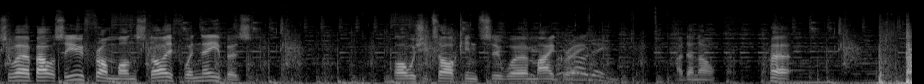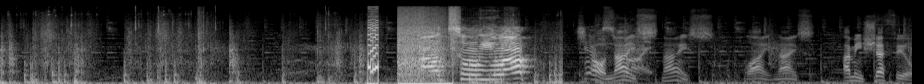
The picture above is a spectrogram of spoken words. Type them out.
So whereabouts are you from, Monster, if we're neighbours? Or was you talking to uh, Migraine? I don't know. I'll tool you up. oh, nice, right. nice. Light, nice. I mean, Sheffield.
